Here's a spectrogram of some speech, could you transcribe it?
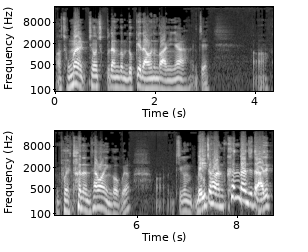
어, 정말 재건축 부담금 높게 나오는 거 아니냐 이제 어, 공포에 터는 상황인 거고요. 어, 지금 메이저한 큰 단지들 아직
